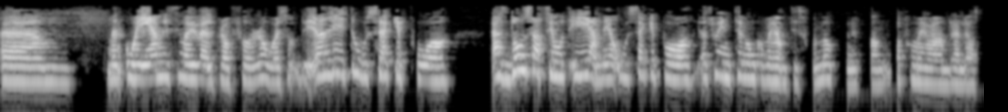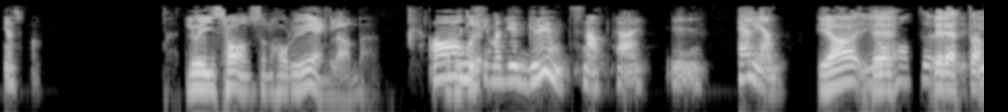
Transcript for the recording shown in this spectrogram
Um, men, och Emil simmade ju väldigt bra förra året, så jag är lite osäker på Alltså de satsar mot EM, men jag är osäker på, jag tror inte de kommer hem till Swim Open utan då får man göra andra lösningar så. Louise Hansson har du i England. Ja, hon simmade ju grymt snabbt här i helgen. Ja, jag har inte Berätta.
